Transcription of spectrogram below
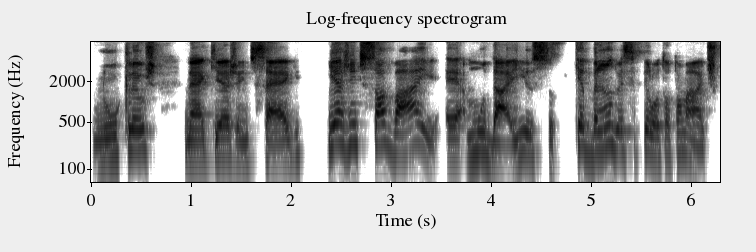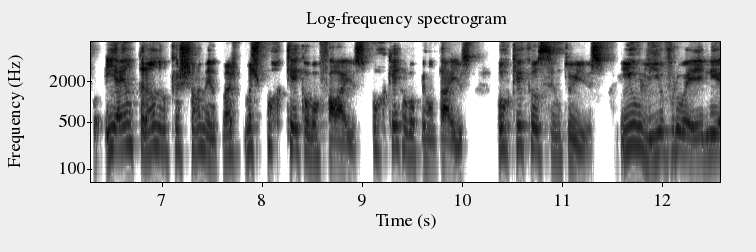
núcleos né, que a gente segue, e a gente só vai é, mudar isso quebrando esse piloto automático. E aí entrando no questionamento, mas, mas por que, que eu vou falar isso? Por que, que eu vou perguntar isso? Por que, que eu sinto isso? E o livro, ele,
